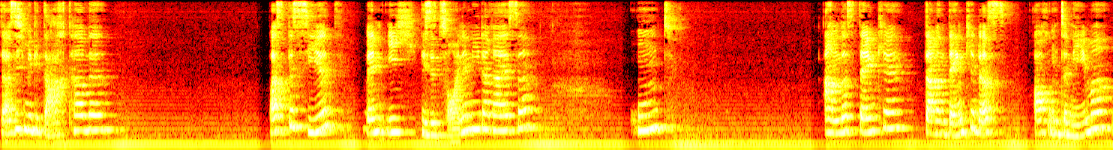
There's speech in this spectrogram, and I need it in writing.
dass ich mir gedacht habe, was passiert, wenn ich diese Zäune niederreiße und anders denke, daran denke, dass auch Unternehmer,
